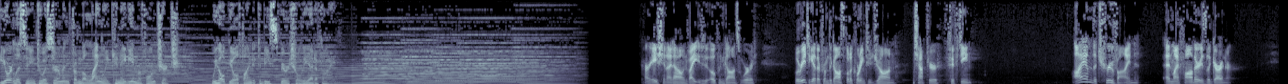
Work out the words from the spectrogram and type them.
You're listening to a sermon from the Langley Canadian Reformed Church. We hope you'll find it to be spiritually edifying. Congregation, I now invite you to open God's Word. We'll read together from the Gospel according to John, chapter 15. I am the true vine, and my Father is the gardener.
